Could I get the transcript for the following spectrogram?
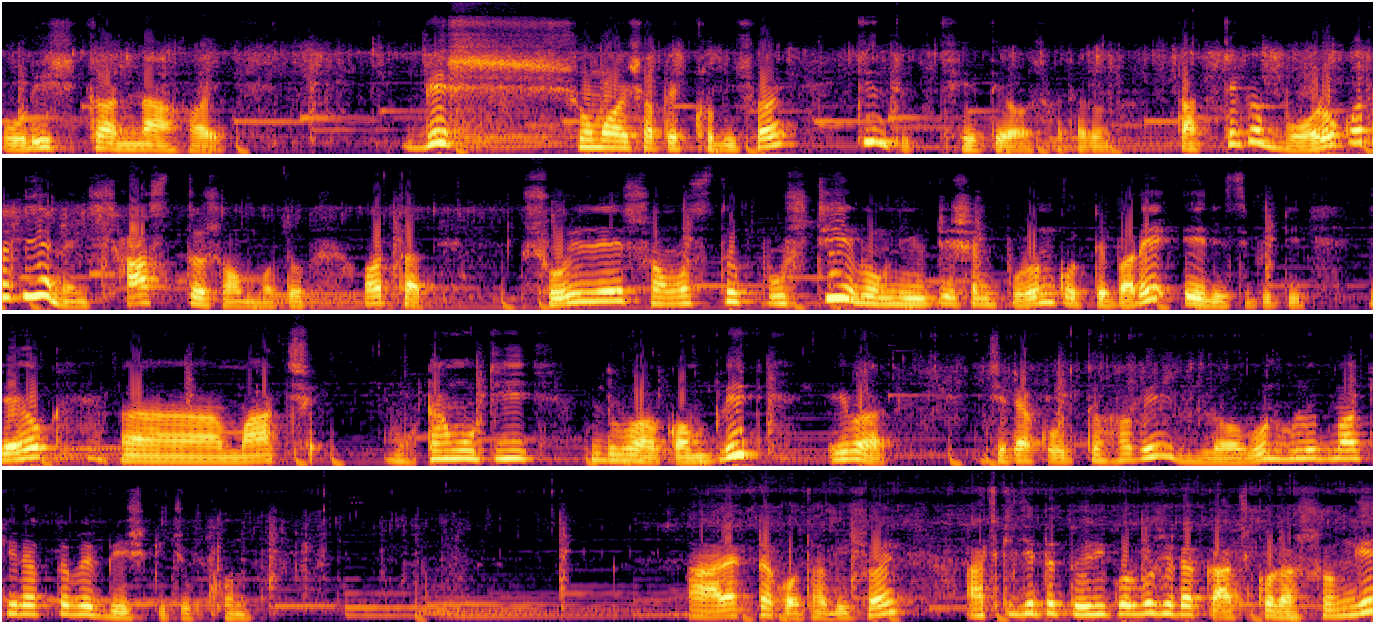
পরিষ্কার না হয়। বেশ সময় সাপেক্ষ বিষয়, কিন্তু খেতে অসাধারণ। তার থেকে বড় কথা কি জানেন? স্বাস্থ্যসম্মত। অর্থাৎ শরীরের সমস্ত পুষ্টি এবং নিউট্রিশন পূরণ করতে পারে এই রেসিপিটি যাই হোক মাছ মোটামুটি ধোয়া কমপ্লিট এবার যেটা করতে হবে, লবণ হলুদ মাখিয়ে রাখতে হবে বেশ কিছুক্ষণ। আর একটা কথা বিষয়, আজকে যেটা তৈরি করব সেটা কাঁচকলার সঙ্গে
